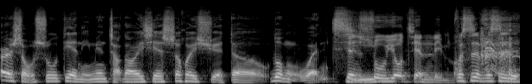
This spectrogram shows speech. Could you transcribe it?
二手书店里面找到一些社会学的论文集，又见林吗？不是不是，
